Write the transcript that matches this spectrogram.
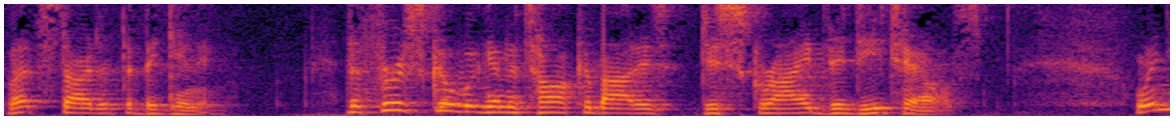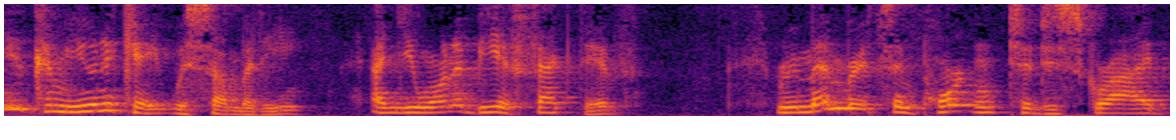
Let's start at the beginning. The first skill we're going to talk about is describe the details. When you communicate with somebody and you want to be effective, remember it's important to describe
